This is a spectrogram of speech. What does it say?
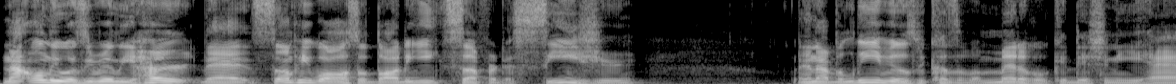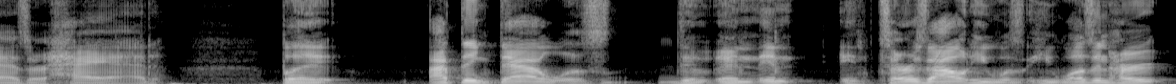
Not only was he really hurt, that some people also thought he suffered a seizure and I believe it was because of a medical condition he has or had. But I think that was the and, and it turns out he was he wasn't hurt.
